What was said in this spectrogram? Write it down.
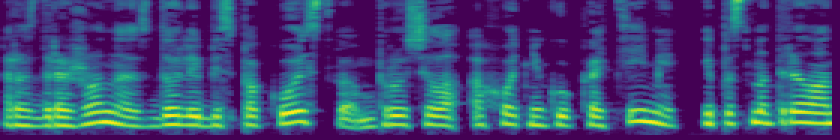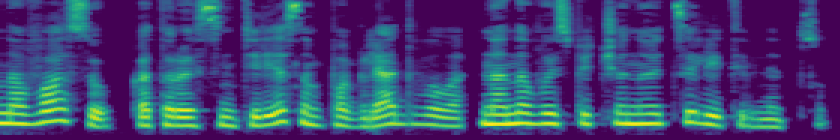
Раздраженная с долей беспокойства бросила охотнику Катиме и посмотрела на Васу, которая с интересом поглядывала на новоиспеченную целительницу.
